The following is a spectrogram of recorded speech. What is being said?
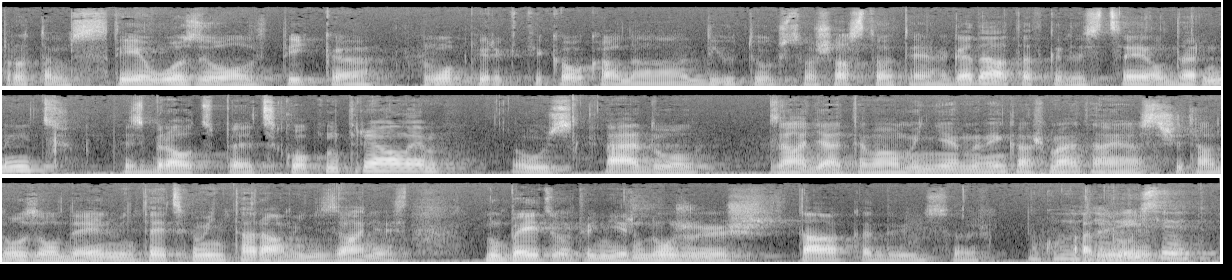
protams, tie ozoli tika nopirkti kaut kādā 2008. gadā, tad, kad es cēlu darbnīcu. Es braucu pēc koku materiāliem uz ēdoli. Zāģētavā viņiem vienkārši mētājās šī tāda ozola dēļ. Viņi teica, ka viņi tarā viņu zāģēs. Nu, beidzot, viņi ir nožuvuši tā, ka viņus var nu, arī lietot.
